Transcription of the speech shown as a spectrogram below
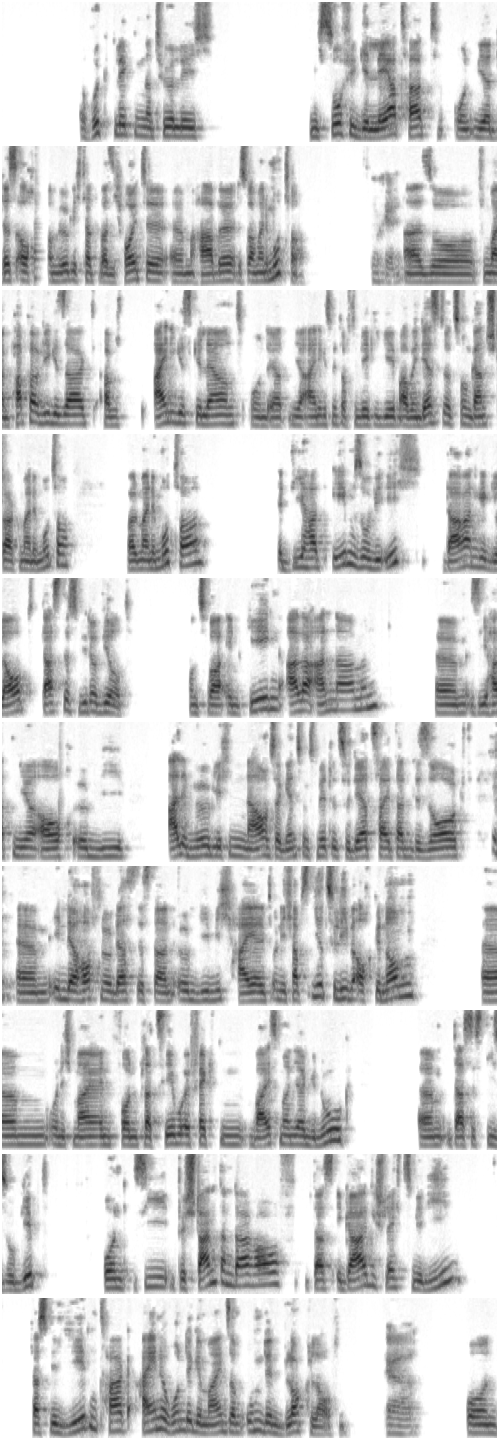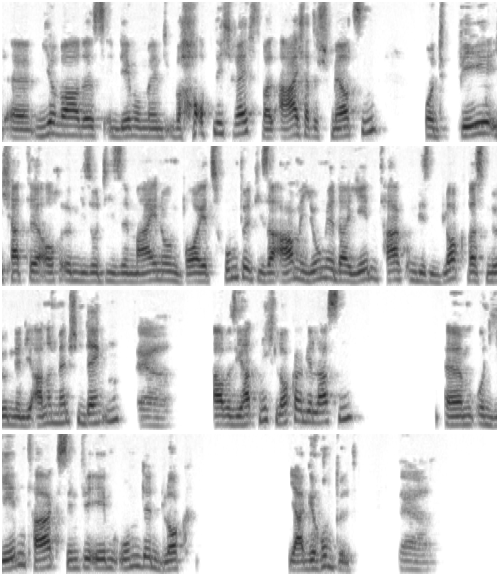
rückblickend natürlich mich so viel gelehrt hat und mir das auch ermöglicht hat, was ich heute ähm, habe. Das war meine Mutter. Okay. Also von meinem Papa, wie gesagt, habe ich einiges gelernt und er hat mir einiges mit auf den Weg gegeben, aber in der Situation ganz stark meine Mutter, weil meine Mutter, die hat ebenso wie ich daran geglaubt, dass das wieder wird. Und zwar entgegen aller Annahmen. Ähm, sie hat mir auch irgendwie alle möglichen Nahrungsergänzungsmittel zu der Zeit dann besorgt, ähm, in der Hoffnung, dass das dann irgendwie mich heilt. Und ich habe es ihr zuliebe auch genommen. Ähm, und ich meine, von Placebo-Effekten weiß man ja genug, ähm, dass es die so gibt. Und sie bestand dann darauf, dass egal wie schlecht es mir ging, dass wir jeden Tag eine Runde gemeinsam um den Block laufen. Ja. Und äh, mir war das in dem Moment überhaupt nicht recht, weil A, ich hatte Schmerzen und B, ich hatte auch irgendwie so diese Meinung, boah, jetzt humpelt dieser arme Junge da jeden Tag um diesen Block, was mögen denn die anderen Menschen denken? Ja. Aber sie hat nicht locker gelassen. Ähm, und jeden Tag sind wir eben um den Block, ja, gehumpelt. Ja.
